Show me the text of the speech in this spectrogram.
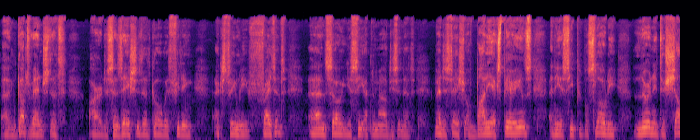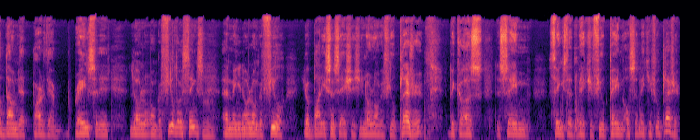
and gut wrench that are the sensations that go with feeling extremely frightened. And so you see abnormalities in that registration of body experience, and you see people slowly learning to shut down that part of their brain so they no longer feel those things. Mm. And when you no longer feel your body sensations, you no longer feel pleasure because the same things that make you feel pain also make you feel pleasure.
